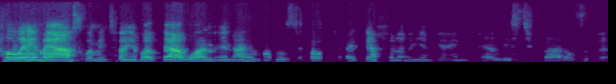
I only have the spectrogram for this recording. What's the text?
clay mask, let me tell you about that one. And I'm almost out. I definitely am getting at least two bottles of this.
